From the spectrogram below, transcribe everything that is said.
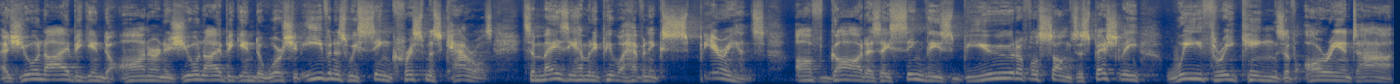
As you and I begin to honor and as you and I begin to worship, even as we sing Christmas carols, it's amazing how many people have an experience of God as they sing these beautiful songs, especially We Three Kings of Orient are,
